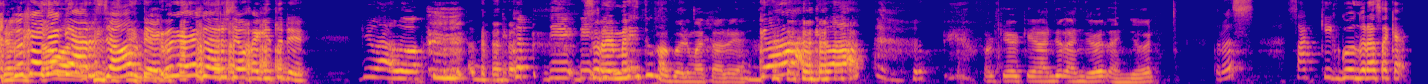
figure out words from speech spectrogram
gue kayaknya gak harus jawab deh gue kayaknya gak harus jawab kayak gitu deh gila lo deket di di Seremeh itu gak gue di mata lu ya? gak gila. Oke oke lanjut lanjut lanjut. terus saking gue ngerasa kayak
